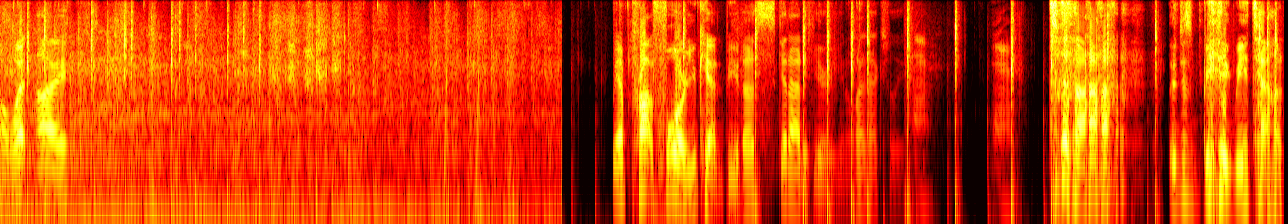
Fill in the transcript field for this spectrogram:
Oh, what? Hi. We have prot 4. You can't beat us. Get out of here. You know what, actually? They're just beating me down.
